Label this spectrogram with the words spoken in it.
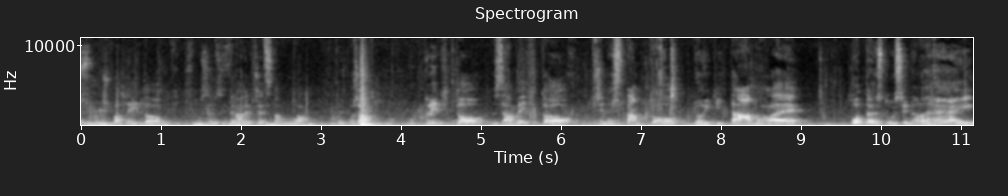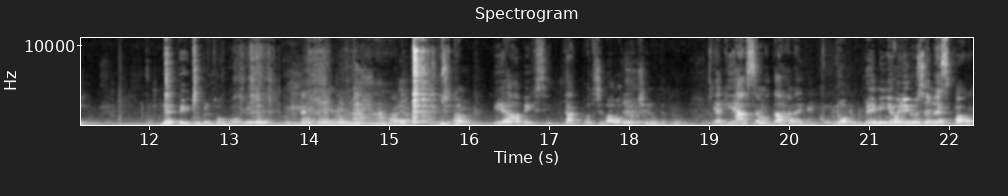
Služba to, to jsem si teda nepředstavoval. To pořád uklid to, zameď to, přines tam to, dojdi tamhle, pod ten stůl si nalehej, nepij tu mrtvou vodu. Maria, přitom já bych si tak potřeboval odpočinout. Jako, jak já jsem utahaný. No, nejméně hodinu jsem nespal.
